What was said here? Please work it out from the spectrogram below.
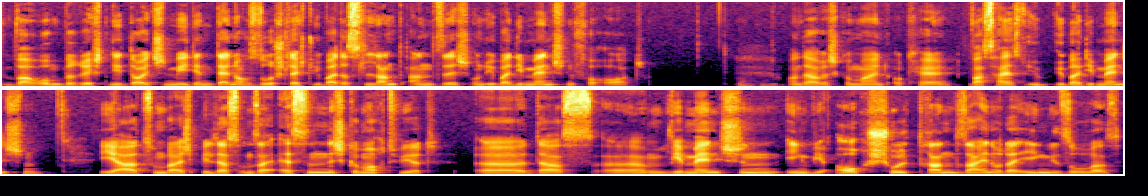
warum berichten die deutschen Medien dennoch so schlecht über das Land an sich und über die Menschen vor Ort? Mhm. Und da habe ich gemeint, okay, was heißt über die Menschen? Ja, zum Beispiel, dass unser Essen nicht gemocht wird, äh, dass äh, wir Menschen irgendwie auch schuld dran sein oder irgendwie sowas.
